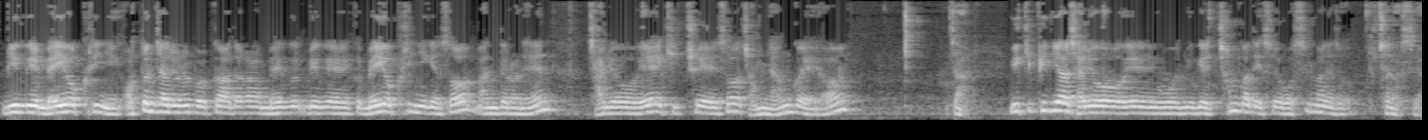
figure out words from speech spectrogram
미국의 메이오 클리닉 어떤 자료를 볼까 하다가 미국의 그 메이오 클리닉에서 만들어낸 자료의 기초에서 정리한 거예요. 자, 위키피디아 자료에 이게 첨가돼 있어요. 이거 쓸만해서 붙여놨어요.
